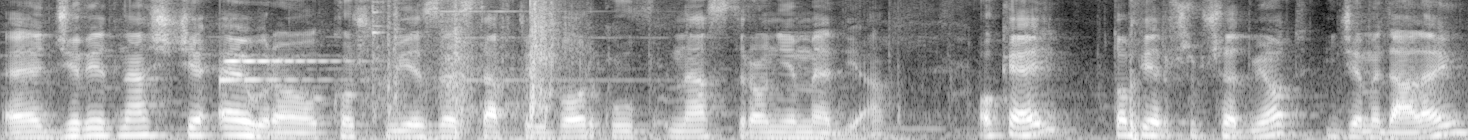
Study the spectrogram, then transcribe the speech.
E, 19 euro kosztuje zestaw tych worków na stronie media. Okej, to pierwszy przedmiot. Idziemy dalej.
